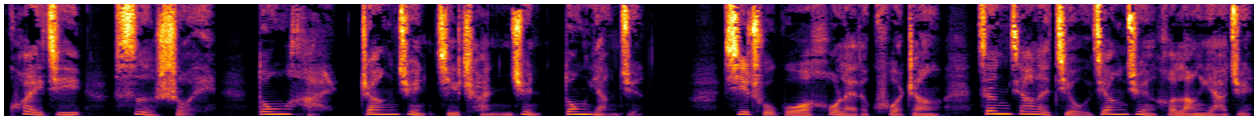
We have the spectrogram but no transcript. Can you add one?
会稽、泗水、东海、张郡及陈郡、东阳郡。西楚国后来的扩张，增加了九江郡和琅琊郡，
